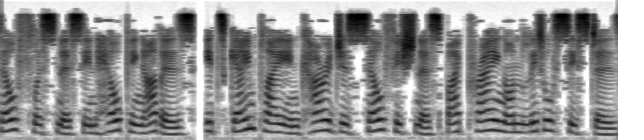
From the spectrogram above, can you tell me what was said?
selflessness in helping others, its gameplay encourages selfishness by preying on little sisters.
